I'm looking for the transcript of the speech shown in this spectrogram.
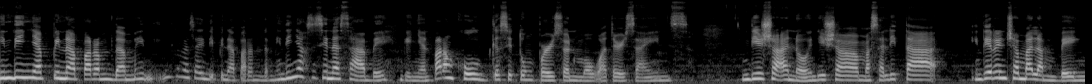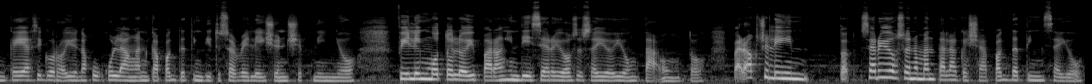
hindi niya pinaparamdam, hindi naman sa hindi pinaparamdam, hindi niya kasi sinasabi, ganyan. Parang cold kasi tong person mo, water signs. Hindi siya ano, hindi siya masalita, hindi rin siya malambing, kaya siguro yun nakukulangan kapag dating dito sa relationship ninyo. Feeling mo tuloy parang hindi seryoso sa'yo yung taong to. Pero actually, seryoso naman talaga siya pagdating sa'yo.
